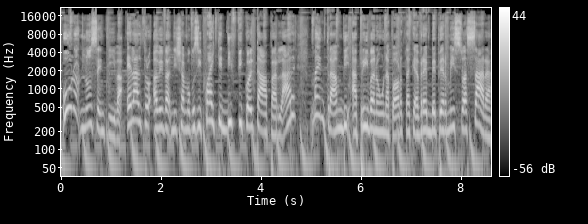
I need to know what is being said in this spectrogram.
Uno non sentiva e l'altro aveva, diciamo così, qualche difficoltà a parlare, ma entrambi aprivano una porta che avrebbe permesso a Sara,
